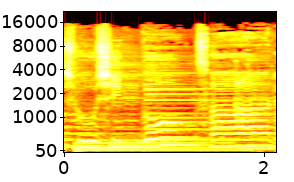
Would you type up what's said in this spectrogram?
주신 동산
